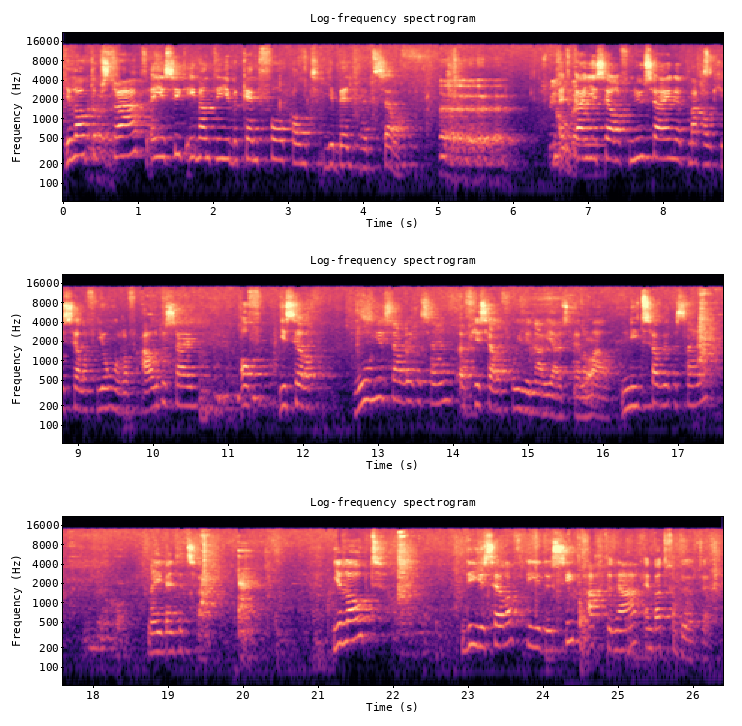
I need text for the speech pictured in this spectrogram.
Je loopt op straat en je ziet iemand die je bekend voorkomt. Je bent het zelf. Het kan jezelf nu zijn, het mag ook jezelf jonger of ouder zijn. Of jezelf hoe je zou willen zijn. Of jezelf hoe je nou juist helemaal niet zou willen zijn. Maar je bent het zelf. Je loopt die jezelf, die je dus ziet, achterna. En wat gebeurt er?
